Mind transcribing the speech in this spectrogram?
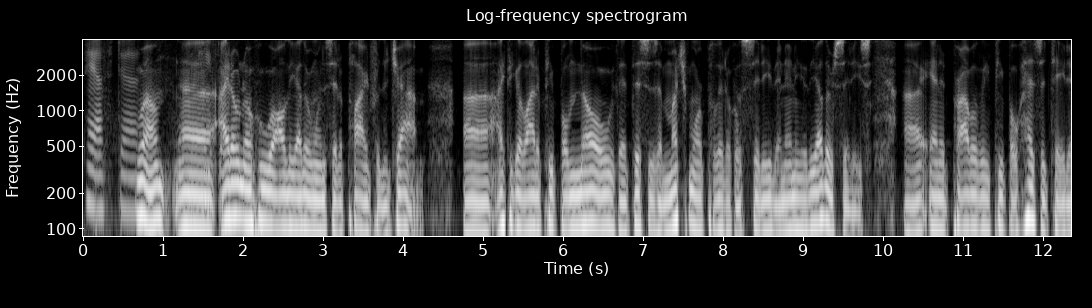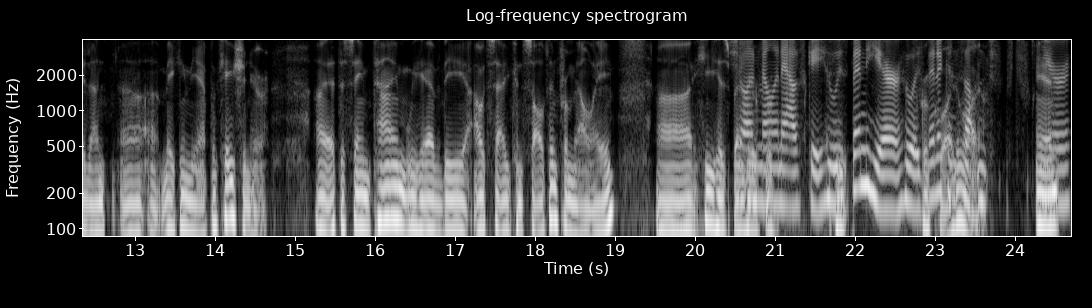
past. Uh, Well, uh, I don't know who all the other ones that applied for the job. Uh, I think a lot of people know that this is a much more political city than any of the other cities, uh, and it probably people hesitated on uh, uh, making the application here. Uh, at the same time, we have the outside consultant from LA. Uh, he has been Sean Malinowski, who has been here, who has been a quite a while. consultant f- And- here,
